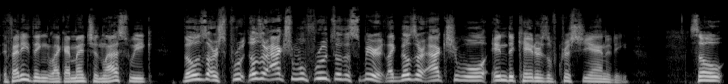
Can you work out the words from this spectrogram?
if anything, like I mentioned last week, those are fruit. Those are actual fruits of the spirit. Like those are actual indicators of Christianity. So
